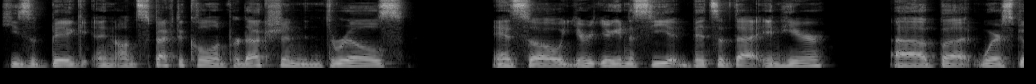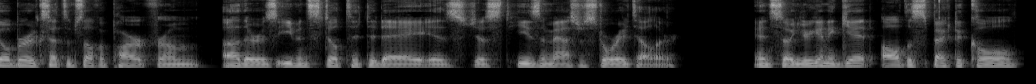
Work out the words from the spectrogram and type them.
he's a big and on spectacle and production and thrills, and so you're you're going to see bits of that in here. Uh, but where Spielberg sets himself apart from others, even still to today, is just he's a master storyteller, and so you're going to get all the spectacle,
